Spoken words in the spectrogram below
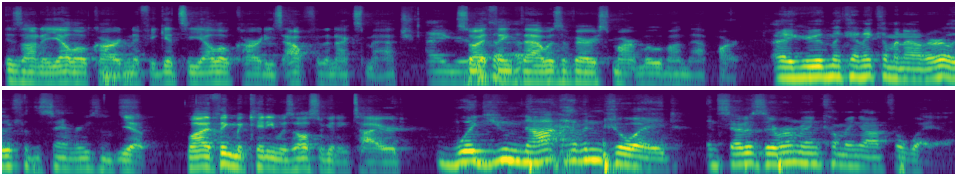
is on a yellow card, and if he gets a yellow card, he's out for the next match. I agree. So I think that was a very smart move on that part. I agree with McKennie coming out early for the same reasons. Yep. Well, I think McKennie was also getting tired. Would you not have enjoyed instead of Zimmerman coming on for Weah?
